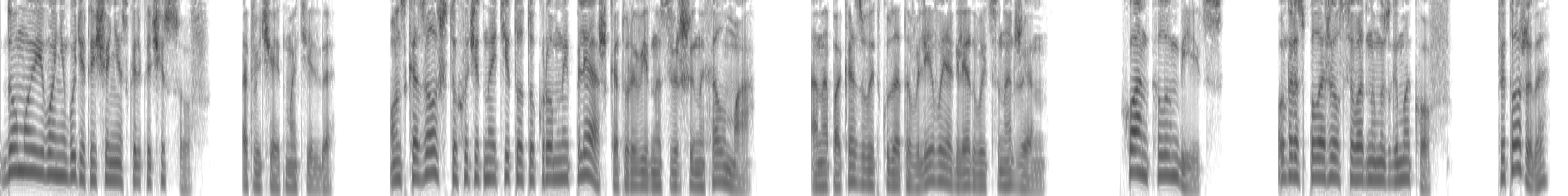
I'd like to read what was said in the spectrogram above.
«Думаю, его не будет еще несколько часов», — отвечает Матильда. «Он сказал, что хочет найти тот укромный пляж, который видно с вершины холма». Она показывает куда-то влево и оглядывается на Джен. «Хуан колумбиец. Он расположился в одном из гамаков. Ты тоже, да?»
